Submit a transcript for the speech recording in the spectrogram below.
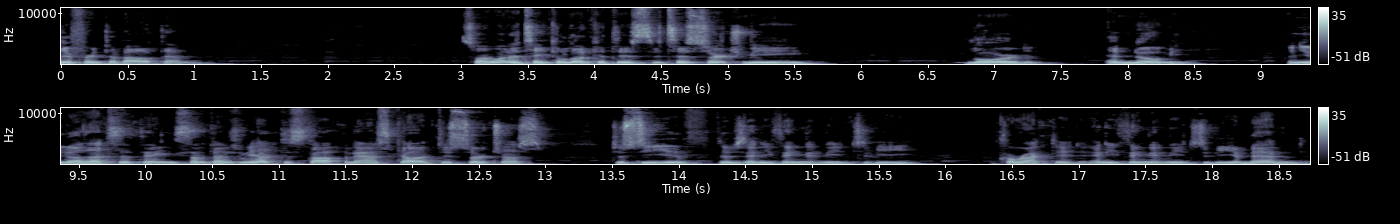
different about them. So I want to take a look at this. It says, Search me, Lord, and know me. And you know, that's the thing. Sometimes we have to stop and ask God to search us to see if there's anything that needs to be corrected, anything that needs to be amended.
